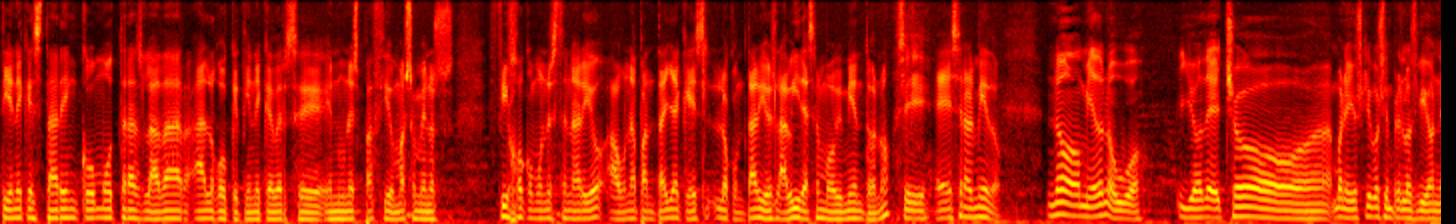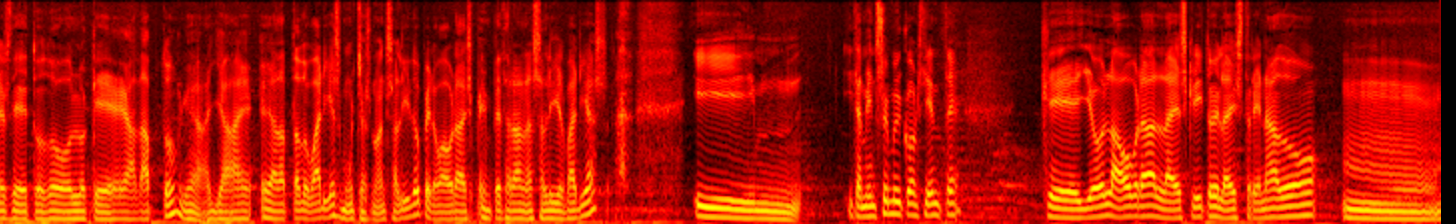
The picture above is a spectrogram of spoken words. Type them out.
tiene que estar en cómo trasladar algo que tiene que verse en un espacio más o menos fijo como un escenario a una pantalla que es lo contrario, es la vida, es el movimiento, ¿no? Sí. ¿Ese era el miedo? No, miedo no hubo. Yo, de hecho, bueno, yo escribo siempre los guiones de todo lo que adapto. Ya, he adaptado varias, muchas no han salido, pero ahora empezarán a salir varias. Y, también soy muy consciente que yo la obra la he escrito y la he estrenado mm,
